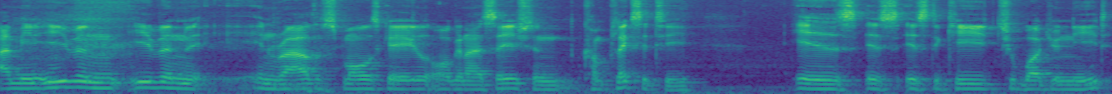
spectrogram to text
I mean, even even in rather small scale organization, complexity is is is the key to what you need.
